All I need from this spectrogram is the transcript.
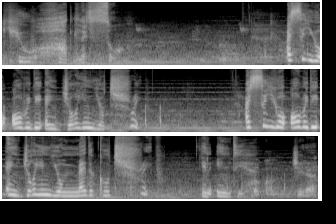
You heartless soul. I see you're already enjoying your trip. I see you're already enjoying your medical trip in India. Gina,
